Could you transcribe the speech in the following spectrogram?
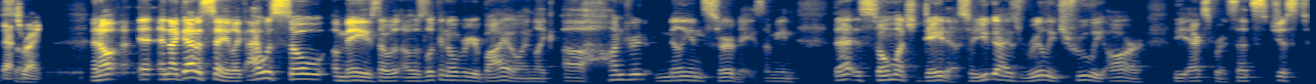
that's so, right and i and i gotta say like i was so amazed. I was, I was looking over your bio and like a hundred million surveys. I mean that is so much data. So you guys really truly are the experts. That's just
